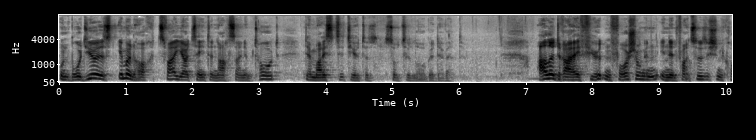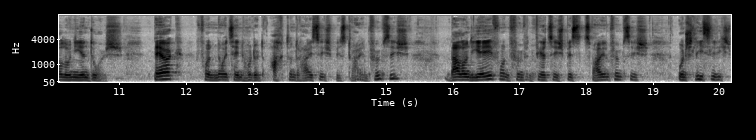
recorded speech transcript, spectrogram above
Und Bourdieu ist immer noch, zwei Jahrzehnte nach seinem Tod, der meistzitierte Soziologe der Welt. Alle drei führten Forschungen in den französischen Kolonien durch. Berg von 1938 bis 1953, Ballondier von 1945 bis 1952 und schließlich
